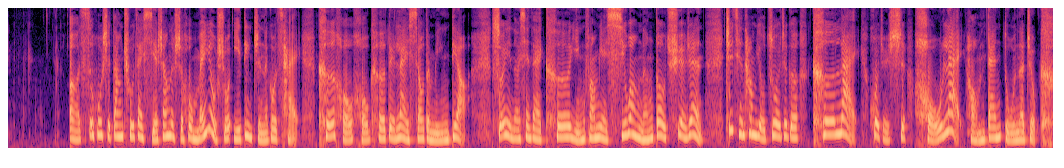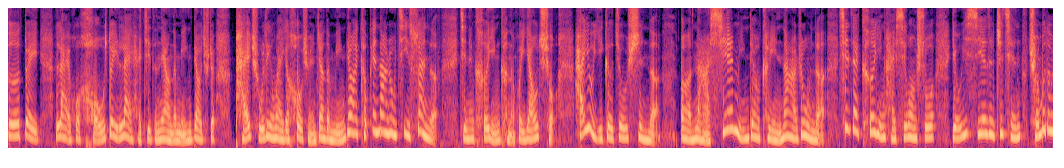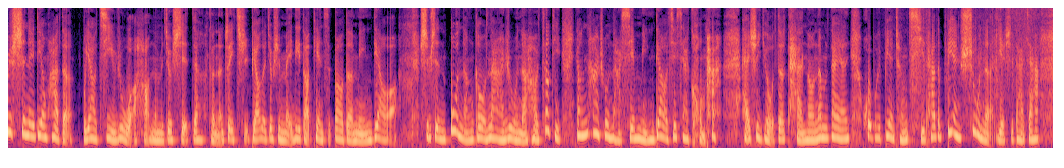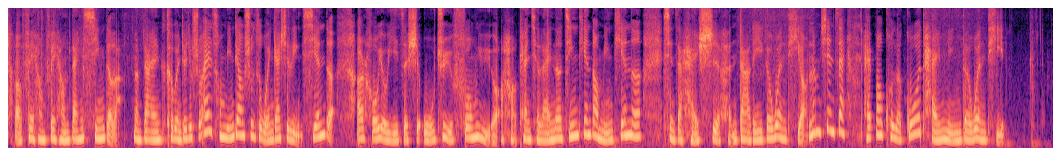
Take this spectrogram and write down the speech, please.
呃，似乎是当初在协商的时候，没有说一定只能够采柯侯侯柯对赖萧的民调，所以呢，现在柯营方面希望能够确认，之前他们有做这个柯赖或者是侯赖，好，我们单独呢就柯对赖或侯对赖，还记得那样的民调，就是排除另外一个候选人这样的民调，可不可以纳入计算呢？今天柯营可能会要求，还有一个就是呢，呃，哪些民调可以纳入呢？现在柯营还希望说有一些的之前。全部都是室内电话的，不要计入哦。好，那么就是的，可能最指标的就是美丽岛电子报的民调哦，是不是不能够纳入呢？好，到底要纳入哪些民调？接下来恐怕还是有的谈哦。那么当然会不会变成其他的变数呢？也是大家呃非常非常担心的啦。那么当然柯文哲就说：“哎，从民调数字我应该是领先的。”而侯友谊则是无惧风雨哦。好，看起来呢，今天到明天呢，现在还是很大的一个问题哦。那么现在还包括了郭。排名的问题。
